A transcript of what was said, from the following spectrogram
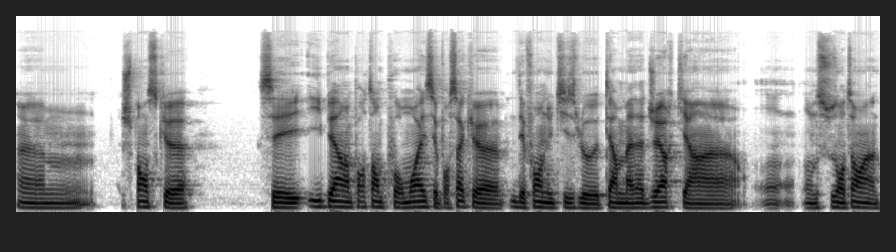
je pense que c'est hyper important pour moi et c'est pour ça que des fois on utilise le terme manager qui a un, on, sous-entend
